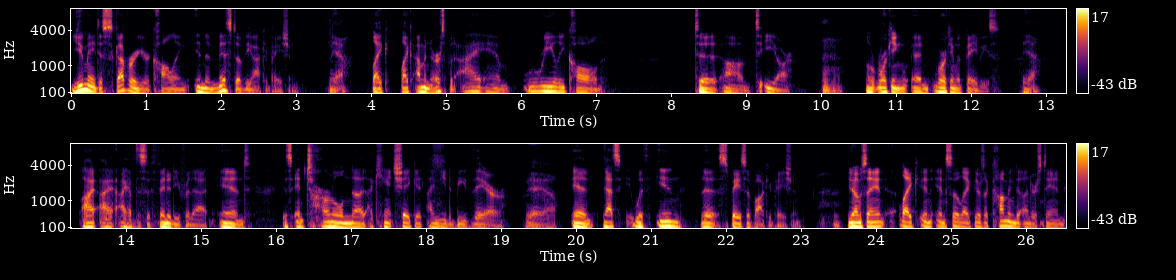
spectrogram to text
you may discover your calling in the midst of the occupation. Yeah. like like i'm a nurse but i am really called to um, to er working and working with babies. Yeah. I, I I have this affinity for that. And this internal nut i can't shake it. I need to be there. Yeah. Yeah. and that's within the space of occupation. You know what i'm saying? Like and, and so like there's a coming to understand.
